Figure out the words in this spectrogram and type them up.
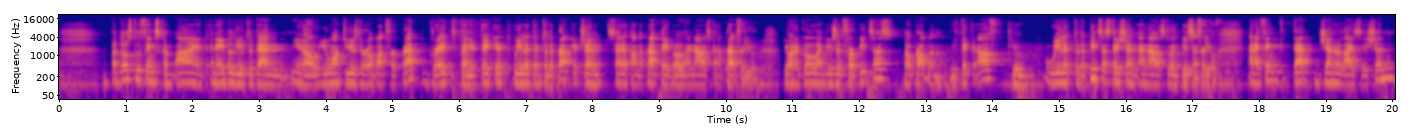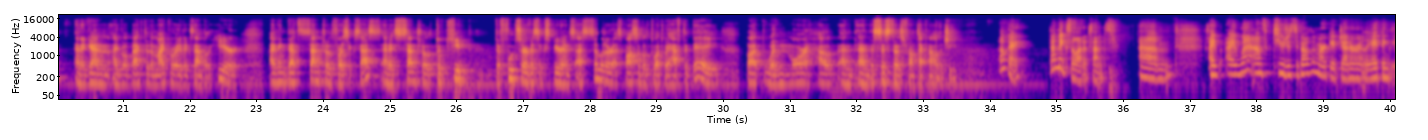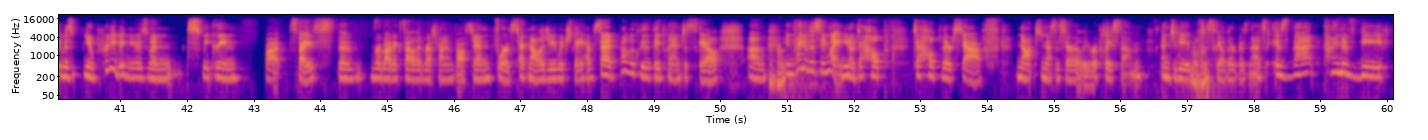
but those two things combined enable you to then you know you want to use the robot for prep great then you take it wheel it into the prep kitchen set it on the prep table and now it's going to prep for you. You want to go and use it for pizzas? No problem. You take it off you wheel it to the pizza station and now it's doing pizza for you. And i think that generalization and again i go back to the microwave example here i think that's central for success and it's central to keep the food service experience as similar as possible to what we have today, but with more help and, and assistance from technology. Okay, that makes a lot of sense. Um, I, I want to ask too just about the market generally. I think it was you know pretty big news when Sweetgreen bought Spyce, the robotic salad restaurant in Boston, for its technology, which they have said publicly that they plan to scale um, mm-hmm. in kind of the same way, you know, to help to help their staff, not to necessarily replace them, and to be able mm-hmm. to scale their business. Is that kind of the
